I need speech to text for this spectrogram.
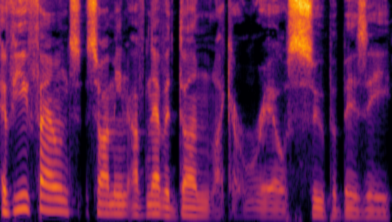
Have you found? So, I mean, I've never done like a real super busy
